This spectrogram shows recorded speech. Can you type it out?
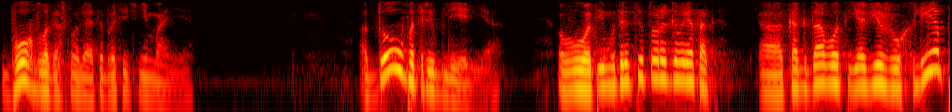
Бог благословляет, обратите внимание. До употребления. Вот, и мудрецы Торы говорят так, «А, когда вот я вижу хлеб,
